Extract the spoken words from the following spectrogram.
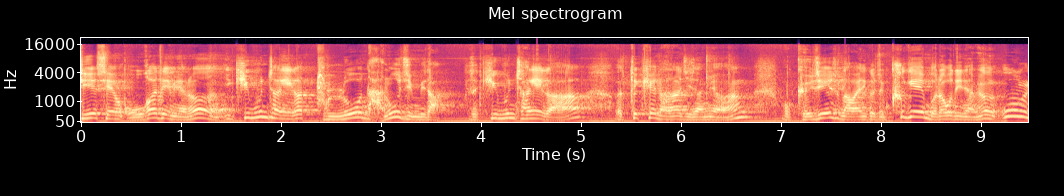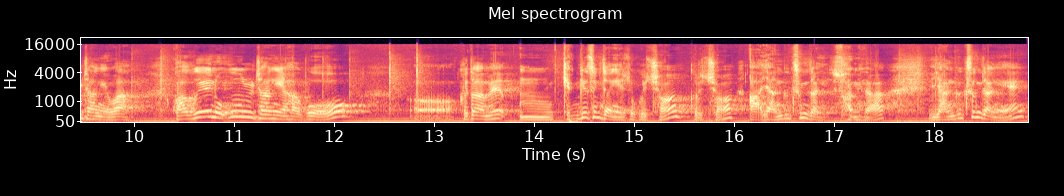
DSM-5가 되면은 이 기분 장애가 둘로 나누어집니다. 그래서 기분 장애가 어떻게 나눠지냐면, 뭐 교재에서 나와 있는 것좀 크게 뭐라고 되냐면, 우울 장애와, 과거에는 우울 장애하고, 어, 그 다음에, 음, 경계성 장애죠. 그렇죠? 그렇죠. 아, 양극성 장애. 죄송합니다. 양극성 장애.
